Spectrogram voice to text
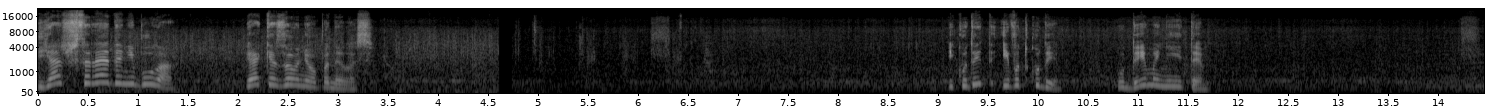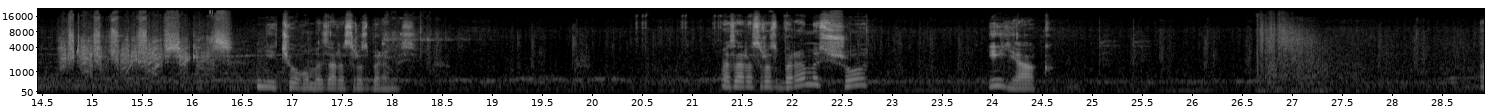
Я ж всередині була. Як я зовні опинилась? І куди і от куди? Куди мені йти? Lift off in 45 seconds. Нічого, ми зараз розберемось. Ми зараз розберемось, що і як. А,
